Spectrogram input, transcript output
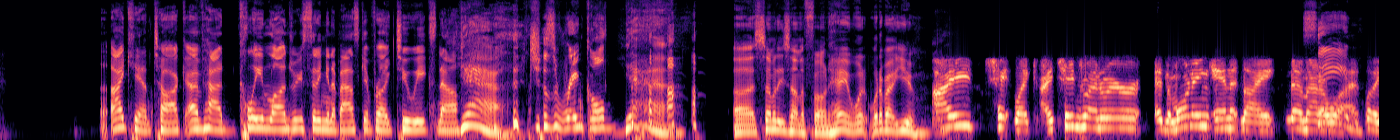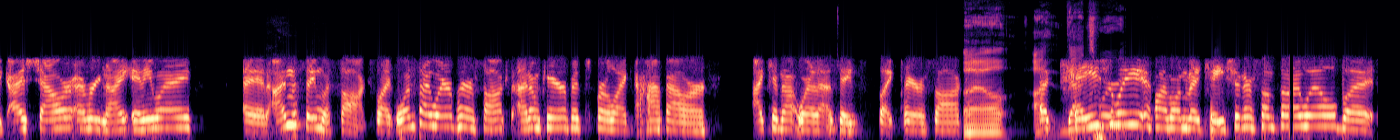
I can't talk. I've had clean laundry sitting in a basket for like two weeks now. Yeah, just wrinkled. yeah. uh, somebody's on the phone. Hey, what what about you? I cha- like I change my underwear in the morning and at night, no matter Same. what. Like I shower every night anyway, and I'm the same with socks. Like once I wear a pair of socks, I don't care if it's for like a half hour. I cannot wear that same like pair of socks. Well, I, that's where, Occasionally, if I'm on vacation or something, I will. But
